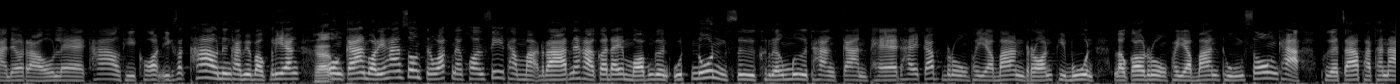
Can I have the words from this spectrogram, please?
นะคะเดี๋ยวเราแลข้าวทีคอนอีกสักข้าวหนึ่งค่ะพี่เบาเกลียงครับองค์การบริหารส่วนจังหวัดนครศรีธรรมราชนะคะก็ได้มอบเงินอุดหนุ่น ซื้อเครื่องมือทางการแพทย์ให้กับโรงพยาบาลร้อนพิบูลแล้วก็โรงพยาบาลถุงส่งค่ะ เพื่อจะพัฒนา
